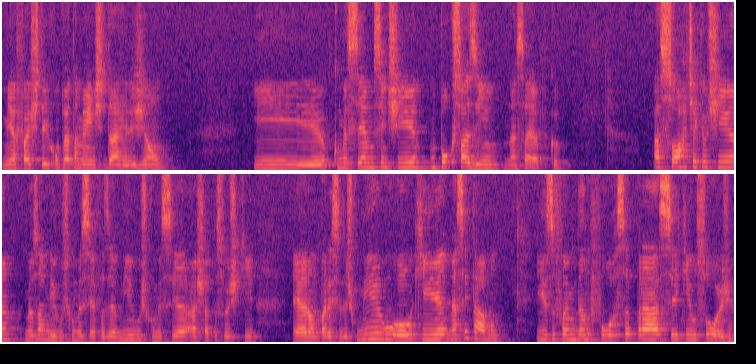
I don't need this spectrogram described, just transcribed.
me afastei completamente da religião e comecei a me sentir um pouco sozinho nessa época. A sorte é que eu tinha meus amigos, comecei a fazer amigos, comecei a achar pessoas que eram parecidas comigo ou que me aceitavam. E isso foi me dando força para ser quem eu sou hoje.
